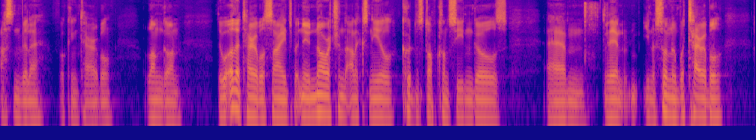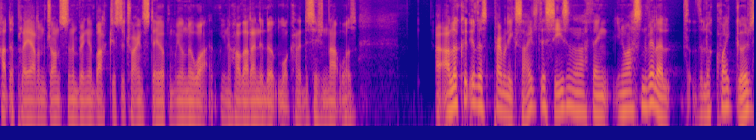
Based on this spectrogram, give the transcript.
Aston Villa, fucking terrible, long gone. There were other terrible sides, but know, Norwich and Alex Neil couldn't stop conceding goals. Um, then you know Sunderland were terrible. Had to play Adam Johnson and bring him back just to try and stay up, and we all know what you know how that ended up and what kind of decision that was. I look at the other Premier League sides this season, and I think you know Aston Villa they look quite good.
